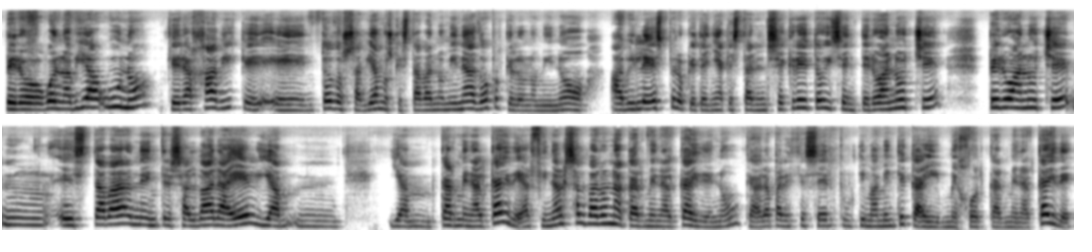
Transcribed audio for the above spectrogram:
Pero bueno, había uno que era Javi, que eh, todos sabíamos que estaba nominado porque lo nominó Avilés, pero que tenía que estar en secreto y se enteró anoche, pero anoche mm, estaban entre salvar a él y a... Mm, y a Carmen Alcaide. Al final salvaron a Carmen Alcaide, ¿no? Que ahora parece ser que últimamente cae mejor Carmen Alcaide.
